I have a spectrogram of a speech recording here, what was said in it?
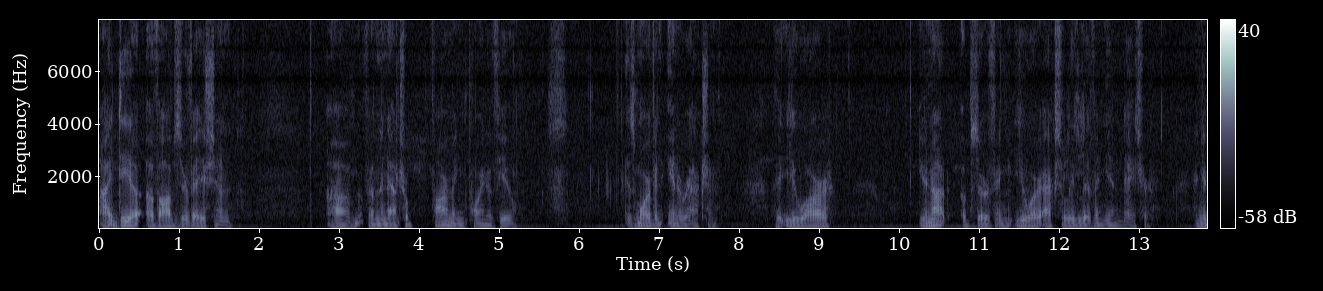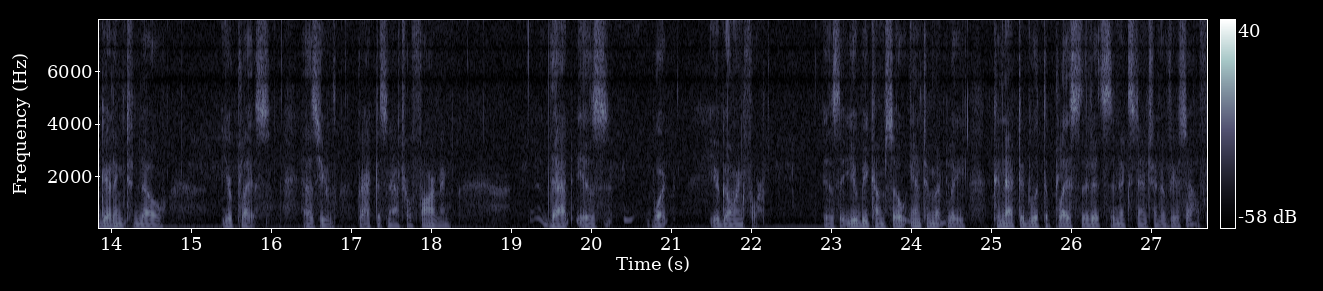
idea of observation um, from the natural farming point of view is more of an interaction, that you are you're not observing, you are actually living in nature. And you're getting to know your place as you practice natural farming. That is what you're going for, is that you become so intimately connected with the place that it's an extension of yourself.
